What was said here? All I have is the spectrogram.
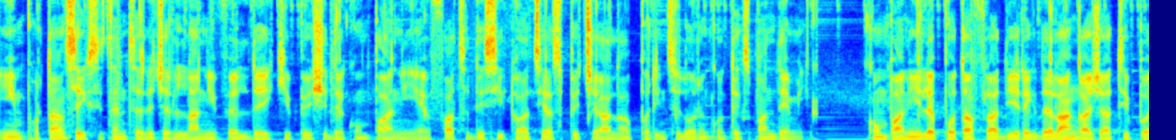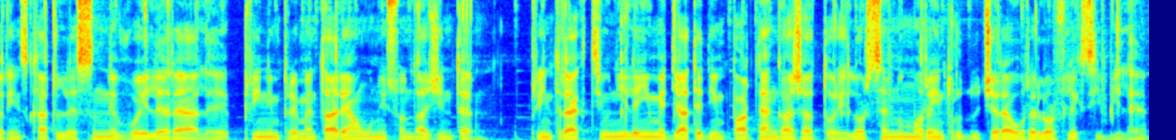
E important să existe înțelegere la nivel de echipe și de companie față de situația specială a părinților în context pandemic. Companiile pot afla direct de la angajații părinți care le sunt nevoile reale prin implementarea unui sondaj intern. Printre acțiunile imediate din partea angajatorilor se numără introducerea orelor flexibile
